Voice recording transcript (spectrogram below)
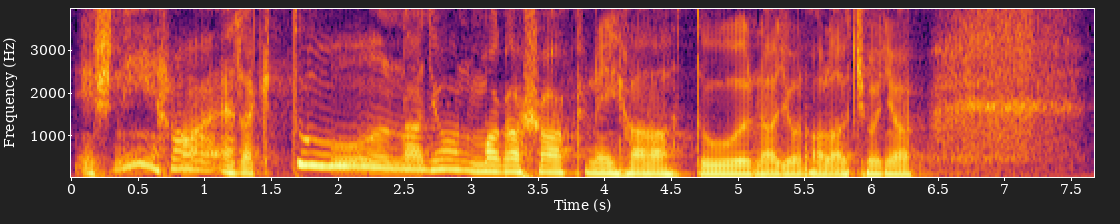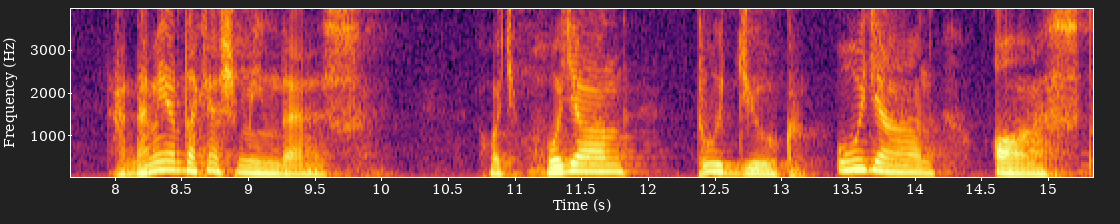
és néha ezek túl nagyon magasak, néha túl nagyon alacsonyak. Hát nem érdekes mindez, hogy hogyan tudjuk ugyan azt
